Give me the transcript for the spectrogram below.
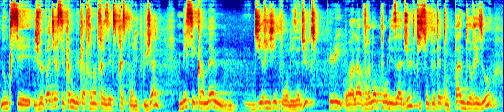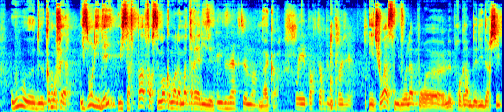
donc c'est, je veux pas dire c'est comme le 93 Express pour les plus jeunes, mais c'est quand même dirigé pour les adultes. Oui. Voilà, vraiment pour les adultes qui sont peut-être en panne de réseau ou euh, de comment faire. Ils ont l'idée, mais ils savent pas forcément comment la matérialiser. Exactement. D'accord. Les porteurs de projets. Et tu vois, à ce niveau-là, pour euh, le programme de leadership,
